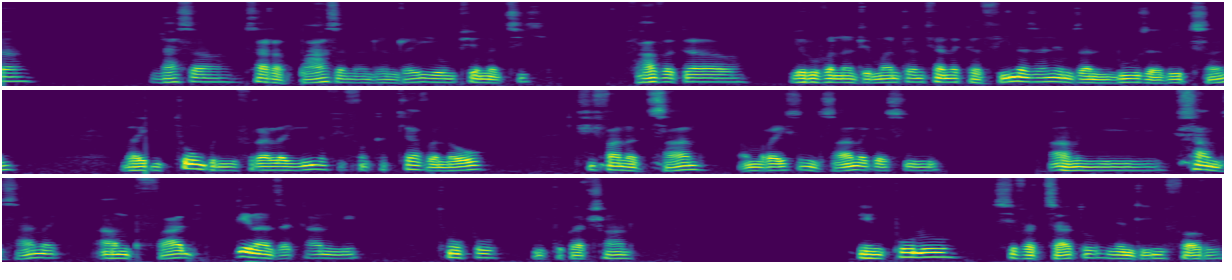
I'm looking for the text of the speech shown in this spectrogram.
lasa misara-bazana indraindray eo amin'ny fiainantsika. Vavaka hiarovan'Andriamanitra ny fianakaviana zany amin'izany loza rehetra izany. Mba hitombo ny firahalahiana, fifankatiavana ao, ny fifanajana amin'ny ray sy ny zanaka sy ny amin'ny samy zanaka, amin'ny mpivady, tena hanjakan'ny Tompo ny tokantrano. Enimpolo sy efajato ny andininy faharoa.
